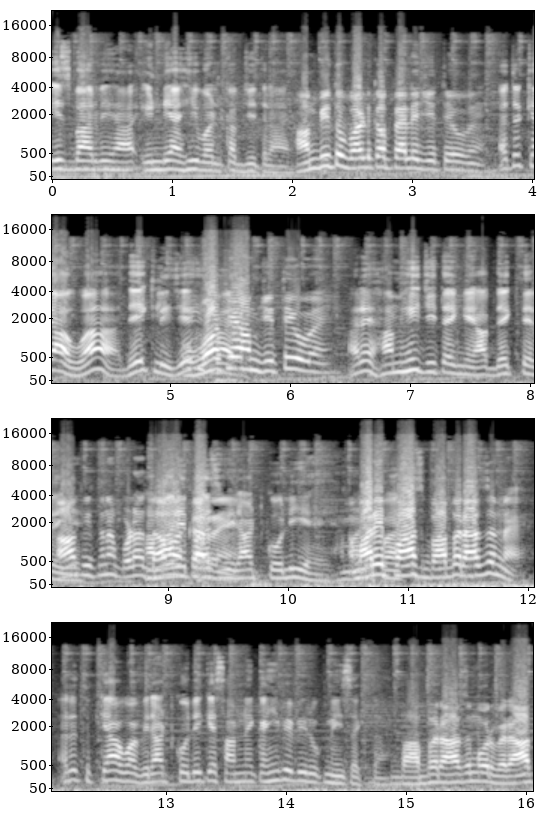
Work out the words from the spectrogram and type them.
इस बार भी हाँ इंडिया ही वर्ल्ड कप जीत रहा है। हम भी तो वर्ल्ड कप पहले जीते हुए हैं। अरे तो क्या हुआ? देख लीजिए हुआ क्या हम जीते हुए हैं। अरे हम ही जीतेंगे आप देखते रहिए। आप इतना बड़ा हमारे पास विराट कोहली है हमारे पास बाबर आज़म है। अरे तो क्या हुआ? विराट कोहली के सामने कहीं पे भी रुक नहीं सकता। बाबर आज़म और विराट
